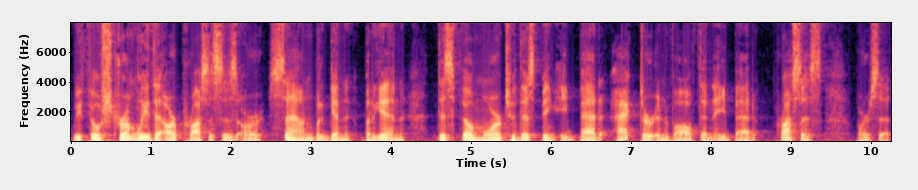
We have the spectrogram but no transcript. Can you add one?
We feel strongly that our processes are sound, but again, but again, this fell more to this being a bad actor involved than a bad process, Bahr said.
